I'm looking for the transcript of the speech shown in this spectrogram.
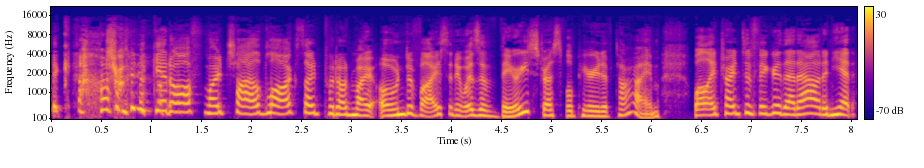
like try to get off my child lock so i'd put on my own device and it was a very stressful period of time while i tried to figure that out and yet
